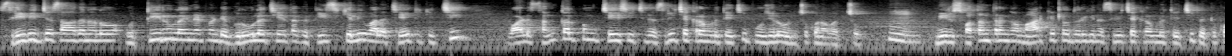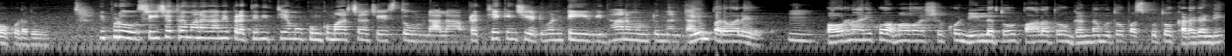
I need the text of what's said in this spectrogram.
శ్రీ విద్య సాధనలో ఉత్తీర్ణులైనటువంటి గురువుల చేతకు తీసుకెళ్ళి వాళ్ళ చేతికిచ్చి వాళ్ళు సంకల్పం చేసి ఇచ్చిన శ్రీచక్రములు తెచ్చి పూజలో ఉంచుకొనవచ్చు. మీరు స్వతంత్రంగా మార్కెట్లో దొరికిన శ్రీచక్రములు తెచ్చి పెట్టుకోకూడదు. ఇప్పుడు శ్రీచక్రం అనగానే ప్రతినిత్యము కుంకుమార్చన చేస్తూ ఉండాలా? ప్రత్యేకించి ఎటువంటి విధానం ఉంటుందంటారు? ఏం పర్వాలేదు. పౌర్ణానికో అమావాస్యకో నీళ్ళతో పాలతో గంధముతో పసుపుతో కడగండి.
